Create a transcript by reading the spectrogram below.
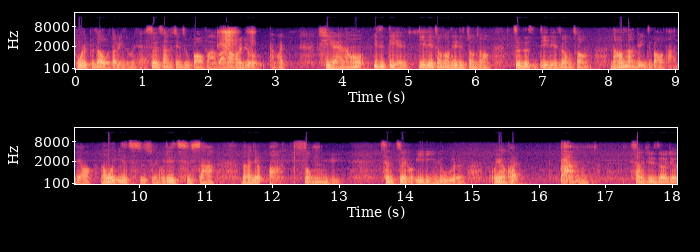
我也不知道我到底怎么起来，肾上腺素爆发吧，然后就赶快起来，然后一直跌跌跌撞撞，跌跌撞撞，真的是跌跌撞撞，然后浪就一直把我打掉，然后我一直吃水，我就一直吃沙，然后就哦，终于剩最后一里路了，我赶快，砰，上去之后就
